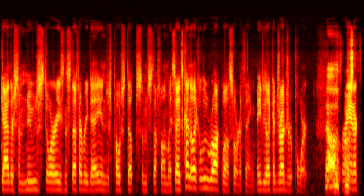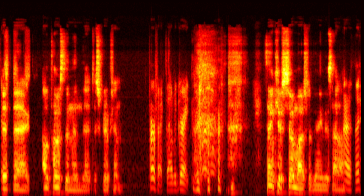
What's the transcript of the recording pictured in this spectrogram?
gather some news stories and stuff every day and just post up some stuff on my site. It's kind of like a Lew Rockwell sort of thing, maybe like a Drudge Report. Yeah, I'll for post in the, I'll post it in the description. Perfect. That'd be great. Thank you so much for doing this, Adam. All right. th-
